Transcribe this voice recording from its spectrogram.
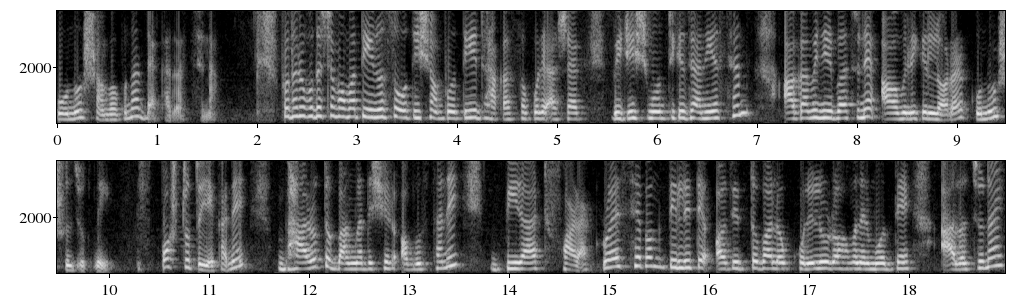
কোনো সম্ভাবনা দেখা যাচ্ছে না। প্রধান উপদেষ্টা মোহাম্মদ ইউনুস অতি সম্প্রতি ঢাকা সফরে আসা এক ব্রিটিশ মন্ত্রীকে জানিয়েছেন, আগামী নির্বাচনে আওয়ামী লীগের লড়ার কোনো সুযোগ নেই। স্পষ্টতই এখানে ভারত ও বাংলাদেশের অবস্থানে বিরাট ফারাক রয়েছে এবং দিল্লিতে অজিত দোভাল ও খলিলুর রহমানের মধ্যে আলোচনায়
